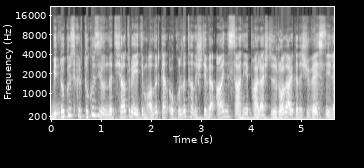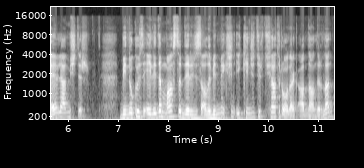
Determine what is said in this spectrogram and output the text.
1949 yılında tiyatro eğitimi alırken okulda tanıştığı ve aynı sahneyi paylaştığı rol arkadaşı Wesley ile evlenmiştir. 1950'de master derecesi alabilmek için ikinci tür tiyatro olarak adlandırılan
